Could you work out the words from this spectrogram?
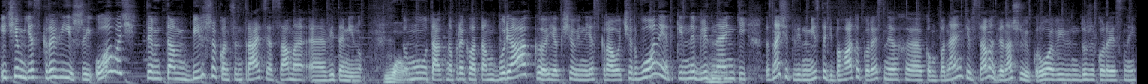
І чим яскравіший овоч, тим там більша концентрація саме е, вітаміну. Вау. Тому так, наприклад, там буряк, якщо він яскраво червоний, такий не блідненький, то значить він містить багато корисних е, компонентів саме для нашої крові. Він дуже корисний.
